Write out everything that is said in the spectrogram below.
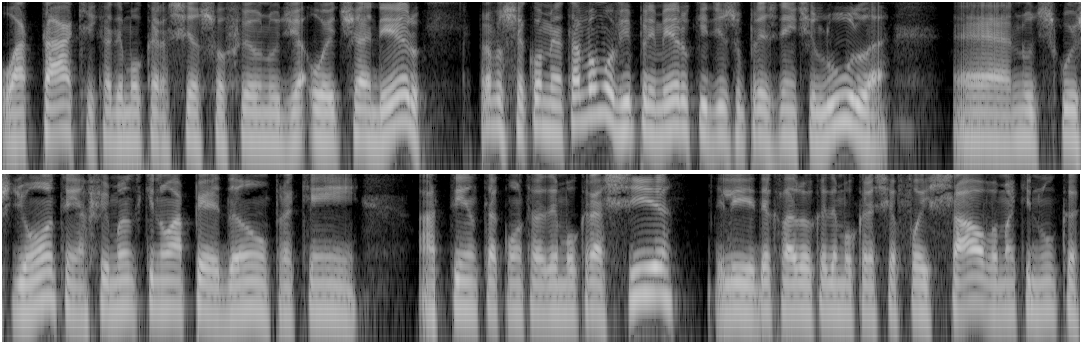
o ataque que a democracia sofreu no dia 8 de janeiro. Para você comentar, vamos ouvir primeiro o que diz o presidente Lula é, no discurso de ontem, afirmando que não há perdão para quem atenta contra a democracia. Ele declarou que a democracia foi salva, mas que nunca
